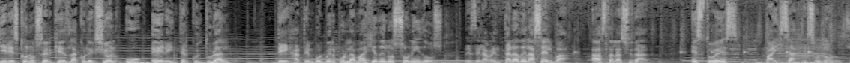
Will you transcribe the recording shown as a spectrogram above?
¿Quieres conocer qué es la colección UR Intercultural? Déjate envolver por la magia de los sonidos, desde la ventana de la selva hasta la ciudad. Esto es Paisajes Sonoros.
